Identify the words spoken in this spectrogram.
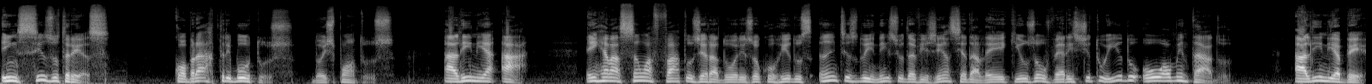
Inciso 3. Cobrar tributos. Dois pontos. A linha A em relação a fatos geradores ocorridos antes do início da vigência da lei que os houver instituído ou aumentado. A linha B.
